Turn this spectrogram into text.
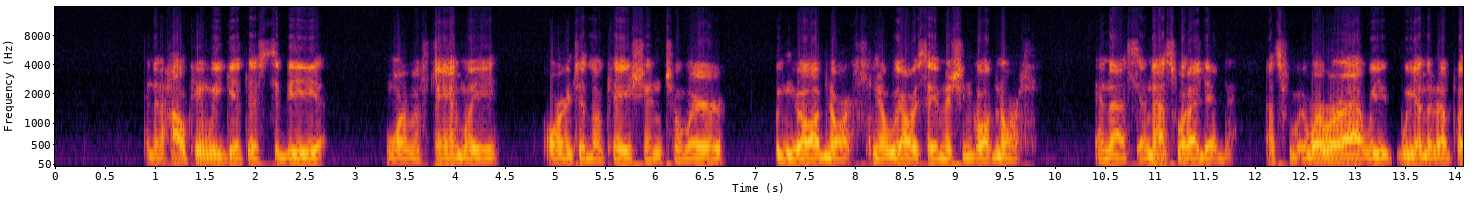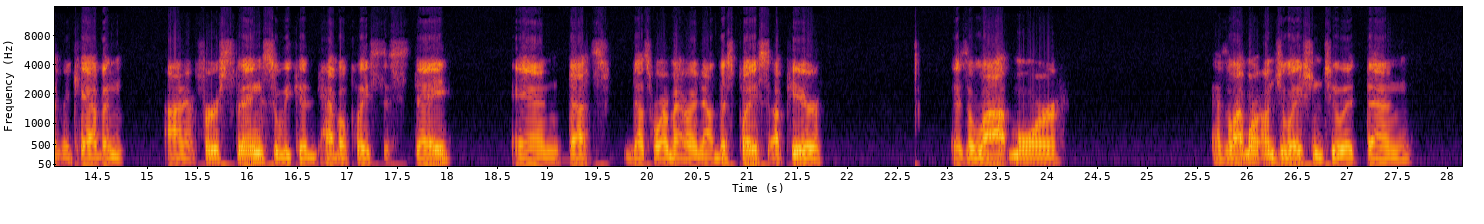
And then how can we get this to be more of a family oriented location to where we can go up north? You know, we always say in Michigan, go up north. And that's and that's what I did. That's where we're at. We we ended up putting a cabin on it first thing so we could have a place to stay and that's that's where I'm at right now. This place up here is a lot more has a lot more undulation to it than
